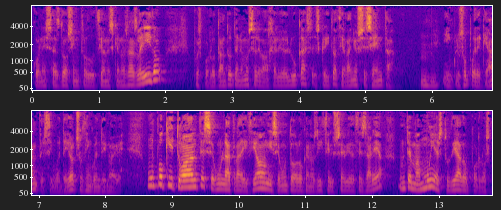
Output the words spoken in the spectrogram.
con esas dos introducciones que nos has leído, pues por lo tanto tenemos el Evangelio de Lucas escrito hacia el año 60 Incluso puede que antes, 58, 59. Un poquito antes, según la tradición y según todo lo que nos dice Eusebio de Cesarea, un tema muy estudiado por los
